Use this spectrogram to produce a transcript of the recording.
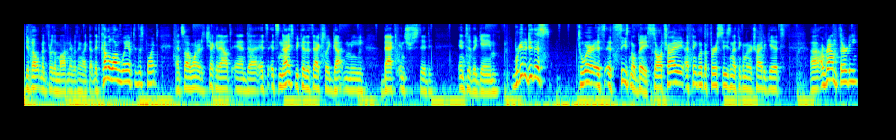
development for the mod and everything like that. They've come a long way up to this point, and so I wanted to check it out. And uh, it's it's nice because it's actually gotten me back interested into the game. We're gonna do this to where it's it's seasonal based. So I'll try. I think with the first season, I think I'm gonna try to get uh, around 30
